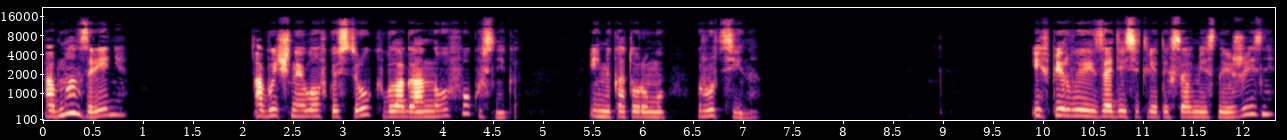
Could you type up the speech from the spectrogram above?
обман зрения, обычная ловкость рук благанного фокусника, имя которому — рутина — и впервые за десять лет их совместной жизни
